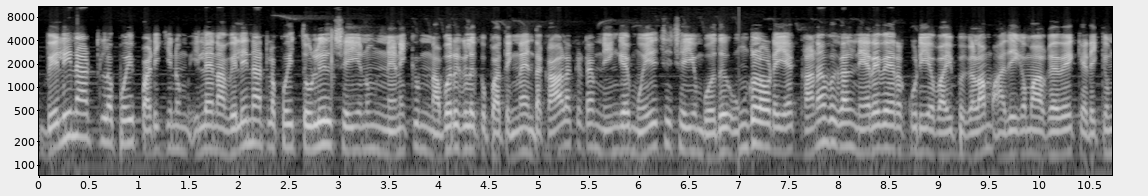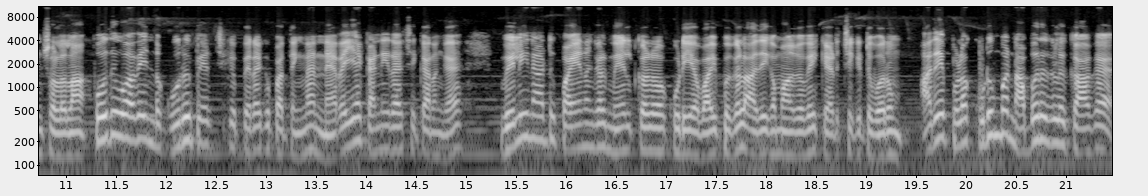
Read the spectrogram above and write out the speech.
வெளிநாட்டில் போய் படிக்கணும் இல்லை நான் வெளிநாட்டில் போய் தொழில் செய்யணும்னு நினைக்கும் நபர்களுக்கு பார்த்தீங்கன்னா இந்த காலகட்டம் நீங்கள் முயற்சி செய்யும் போது உங்களுடைய கனவுகள் நிறைவேறக்கூடிய வாய்ப்புகளும் அதிகமாகவே கிடைக்கும் சொல்லலாம். பொதுவாகவே இந்த குரு பயிற்சிக்கு பிறகு பார்த்தீங்கன்னா நிறைய கன்னிராசிக்காரங்க வெளிநாட்டு பயணங்கள் மேற்கொள்ளக்கூடிய வாய்ப்புகள் அதிகமாகவே கிடைச்சிக்கிட்டு வரும். அதே போல் குடும்ப நபர்களுக்காக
